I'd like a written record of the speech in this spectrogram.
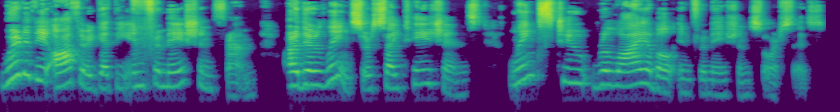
Where did the author get the information from? Are there links or citations? Links to reliable information sources.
